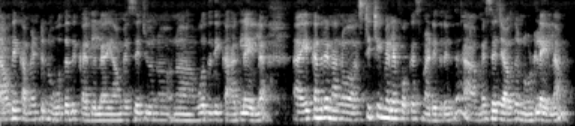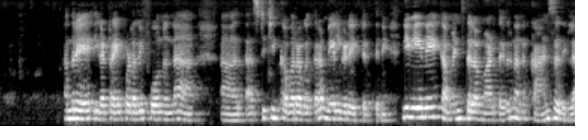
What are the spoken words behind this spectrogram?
ಯಾವುದೇ ಕಮೆಂಟನ್ನು ಓದೋದಕ್ಕಾಗಲಿಲ್ಲ, ಯಾವ ಮೆಸೇಜು ಓದೋದಕ್ಕಾಗಲೇ ಇಲ್ಲ. ಯಾಕಂದರೆ ನಾನು ಸ್ಟಿಚಿಂಗ್ ಮೇಲೆ ಫೋಕಸ್ ಮಾಡಿದ್ರಿಂದ ಮೆಸೇಜ್ ಯಾವುದೂ ನೋಡಲೇ ಇಲ್ಲ. ಅಂದರೆ ಈಗ ಟ್ರೈಪಾಡಲ್ಲಿ ಫೋನನ್ನು ಸ್ಟಿಚಿಂಗ್ ಕವರ್ ಆಗೋ ಥರ ಮೇಲ್ಗಡೆ ಇಟ್ಟಿರ್ತೀನಿ. ನೀವೇನೇ ಕಮೆಂಟ್ಸ್ ಎಲ್ಲ ಮಾಡ್ತಾ ಇದ್ರೆ ನನಗೆ ಕಾಣಿಸೋದಿಲ್ಲ.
